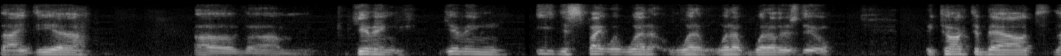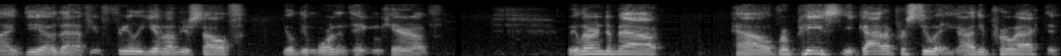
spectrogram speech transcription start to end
the idea of um, giving giving despite what what what what what others do. We talked about the idea that if you freely give of yourself, you'll be more than taken care of. We learned about how for peace you gotta pursue it. You gotta be proactive.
